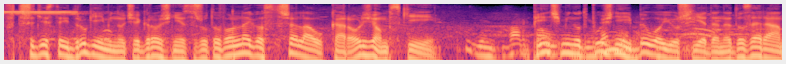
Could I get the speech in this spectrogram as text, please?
W 32 minucie groźnie z rzutu wolnego strzelał Karol Ziomski. Pięć minut później było już 1 do 0,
